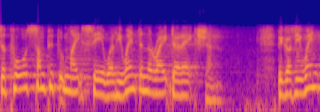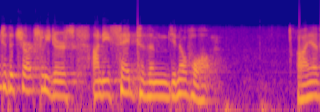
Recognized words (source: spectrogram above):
suppose some people might say, well, he went in the right direction because he went to the church leaders and he said to them, You know what? I have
